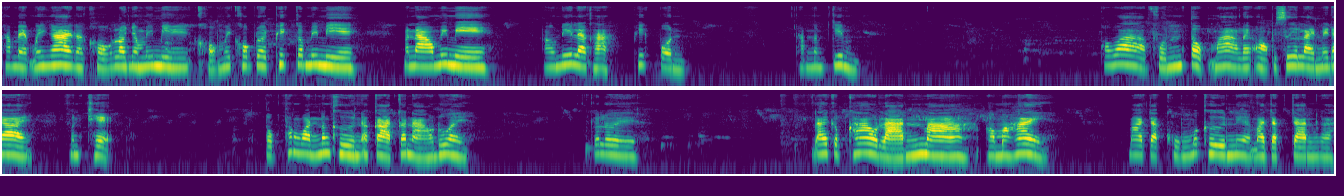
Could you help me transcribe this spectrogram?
ทำแบบง่ายๆนะของเรายังไม่มีของไม่ครบเลยพริกก็ไม่มีมะนาวไม่มีเอานี่แหละค่ะพริกป่นทำน้ำจิ้ม เพราะว่าฝนตกมากเลยออกไปซื้ออะไรไม่ได้ มันแฉะ ตกทั้งวันทั้งคืนอากาศก็หนาวด้วย ก็เลย ได้กับข้าวหลานมาเอามาให้ มาจากขุงเมื่อคืนเนี่ยมาจากจันค่ะ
